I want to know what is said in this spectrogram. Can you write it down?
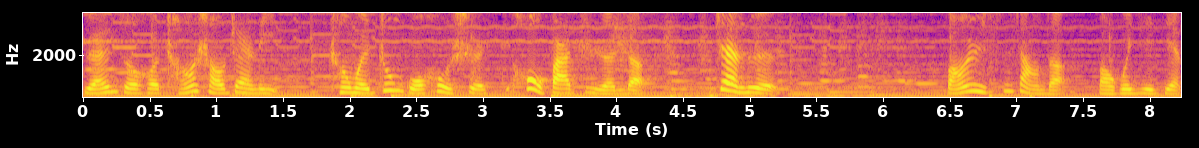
原则和长勺战例，成为中国后世后发制人的战略防御思想的宝贵借鉴。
